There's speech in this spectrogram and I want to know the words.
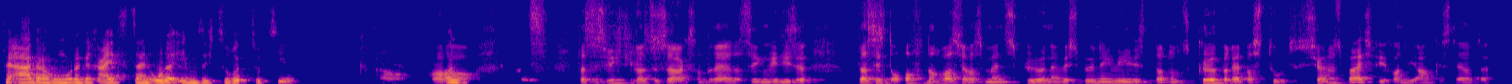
Verärgerung oder gereizt sein oder eben sich zurückzuziehen. Genau. Wow. Und das, das, ist wichtig, was du sagst, Andrea, dass irgendwie diese, das ist oft noch, was wir als Mensch spüren. Wir spüren irgendwie, dass uns Körper etwas tut. Schönes Beispiel von die Angestellte.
